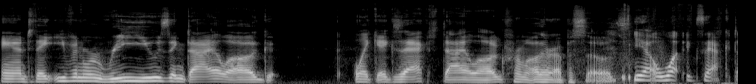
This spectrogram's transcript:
and they even were reusing dialogue, like exact dialogue from other episodes. Yeah, what exact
